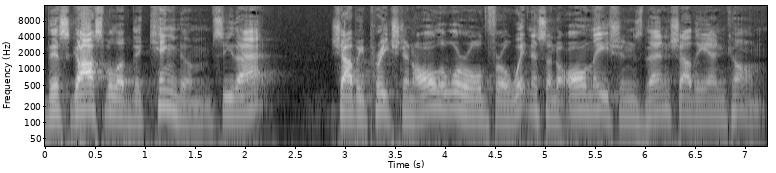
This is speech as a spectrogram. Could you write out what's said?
This gospel of the kingdom, see that? Shall be preached in all the world for a witness unto all nations, then shall the end come.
